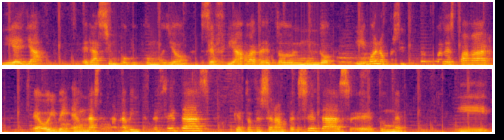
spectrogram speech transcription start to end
y ella era así un poco como yo, se fiaba de todo el mundo. Y bueno, pues si tú puedes pagar eh, hoy en una semana 20 pesetas, que entonces eran pesetas, eh, tú me... Y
